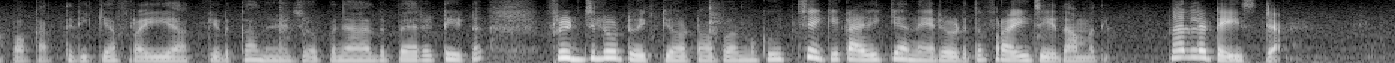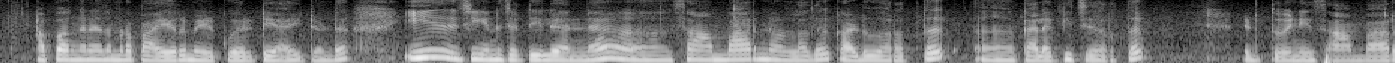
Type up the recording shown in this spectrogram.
അപ്പോൾ കത്തിരിക്ക ഫ്രൈ ആക്കി എടുക്കാമെന്ന് വിചാരിച്ചു. അപ്പോൾ ഞാനത് പുരട്ടിയിട്ട് ഫ്രിഡ്ജിലോട്ട് വെക്കുക കേട്ടോ. അപ്പോൾ നമുക്ക് ഉച്ചയ്ക്ക് കഴിക്കാൻ നേരം എടുത്ത് ഫ്രൈ ചെയ്താൽ മതി. നല്ല ടേസ്റ്റാണ് അപ്പോൾ അങ്ങനെ നമ്മുടെ പയർ മെഴുക്ക് പുരട്ടി ആയിട്ടുണ്ട്. ഈ ചീനച്ചട്ടിയിൽ തന്നെ സാമ്പാറിനുള്ളത് കടുവറുത്ത് കലക്കി ചേർത്ത് എടുത്തു. ഇനി സാമ്പാർ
